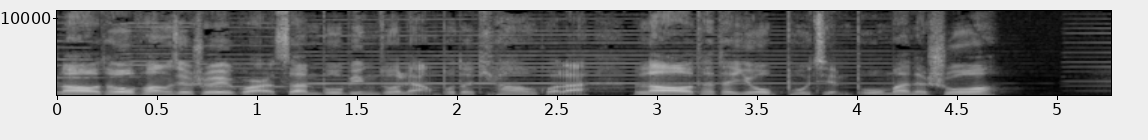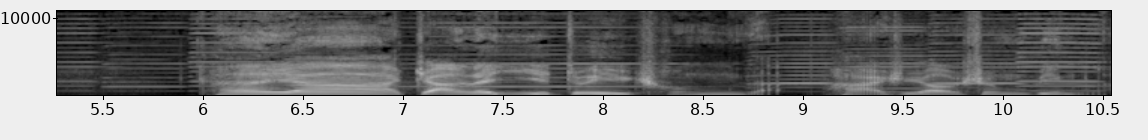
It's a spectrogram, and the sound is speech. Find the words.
老头放下水管，三步并作两步的跳过来。老太太又不紧不慢地说：“看呀，长了一堆虫子，怕是要生病了。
